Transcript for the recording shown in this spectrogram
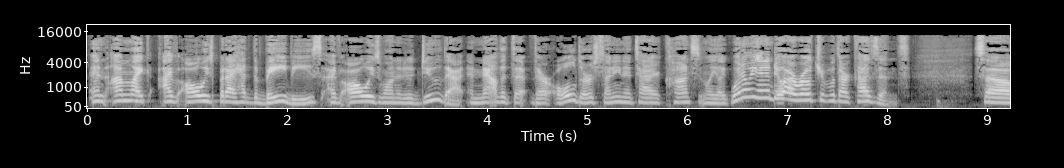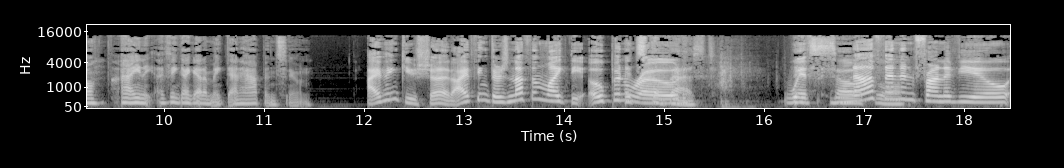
And I'm like, I've always, but I had the babies. I've always wanted to do that. And now that the, they're older, Sonny and Natalia are constantly like, when are we going to do our road trip with our cousins? So I, I think I got to make that happen soon. I think you should. I think there's nothing like the open It's road the best. with so nothing cool. Mm-hmm. in front of you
